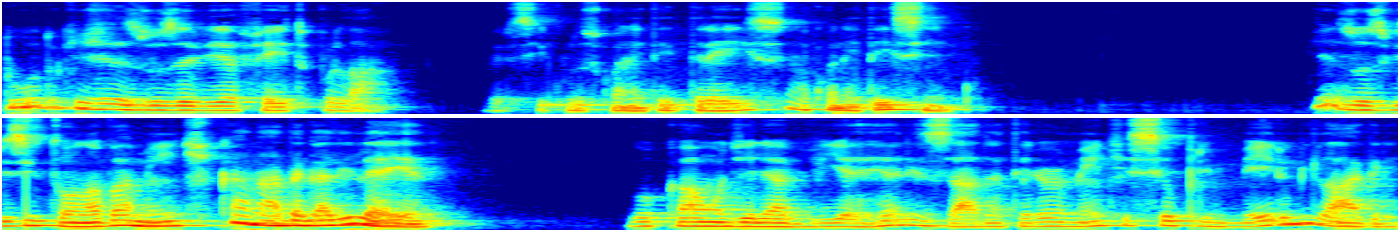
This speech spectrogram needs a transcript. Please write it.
tudo que Jesus havia feito por lá. Versículos 43 a 45. Jesus visitou novamente Caná da Galileia, local onde ele havia realizado anteriormente seu primeiro milagre,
